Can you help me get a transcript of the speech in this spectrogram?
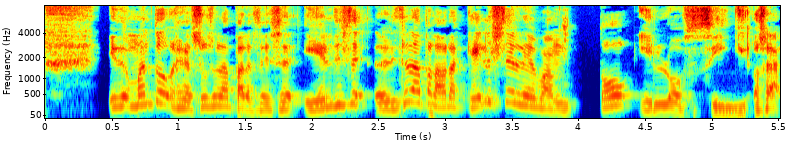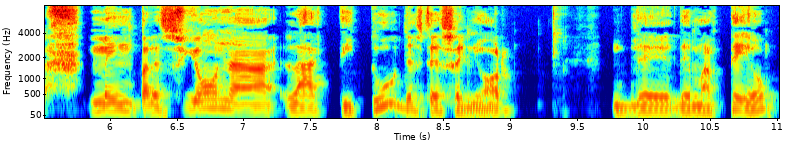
y de momento Jesús le aparece y dice, y él dice, le dice la palabra que él se levantó y lo siguió. O sea, me impresiona la actitud de este señor, de, de Mateo,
